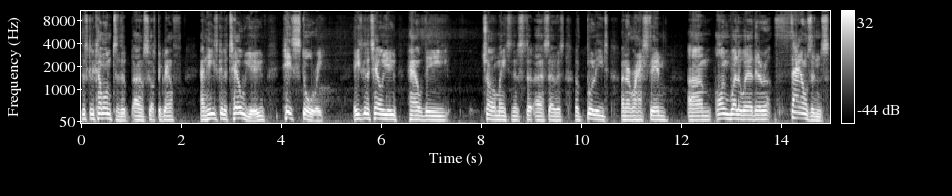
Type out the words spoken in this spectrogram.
that's going to come on to the uh, Scott's Big Mouth and he's going to tell you his story. He's going to tell you how the child maintenance uh, service have bullied and harassed him. Um, I'm well aware there are thousands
